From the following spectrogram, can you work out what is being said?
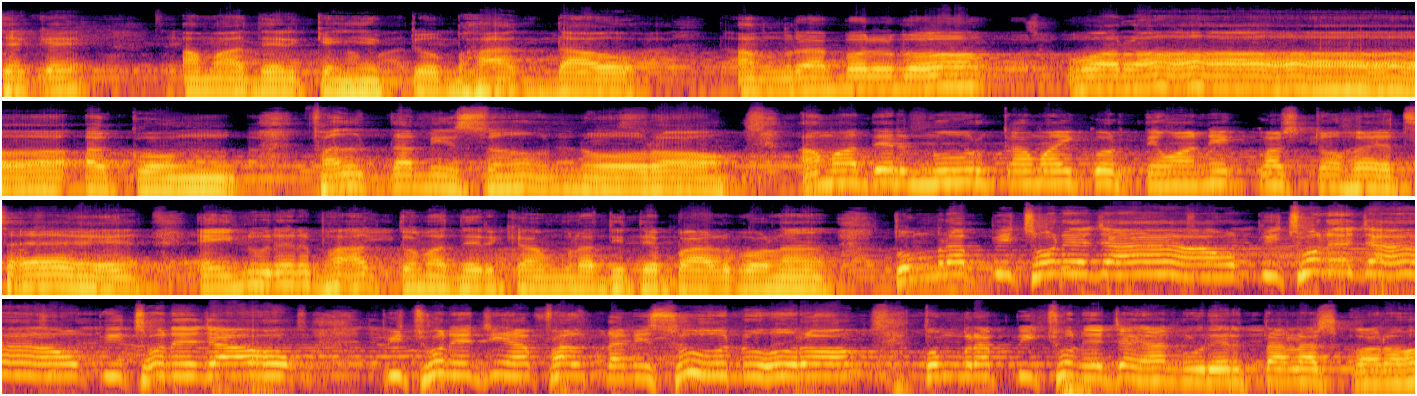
থেকে আমাদেরকে একটু ভাগ দাও। আমরা বলব ওয়ারাকুম ফালতামিসু নূর। আমাদের নূর কামাই করতে অনেক কষ্ট হয়েছে। এই নূরের ভাগ তোমাদেরকে আমরা দিতে পারব না। তোমরা পিছনে যাও পিছনে যাও পিছনে যাও, পিছনে জিয়া ফালতামিসু নূর। তোমরা পিছনে যায় নূরের তালাশ করো,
